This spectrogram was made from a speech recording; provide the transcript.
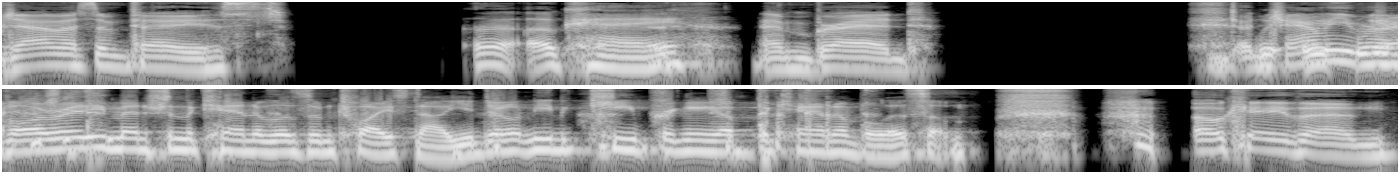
Jam as in paste. Uh, okay. And bread. We, jammy we, bread. have already mentioned the cannibalism twice now. You don't need to keep bringing up the cannibalism. okay then.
